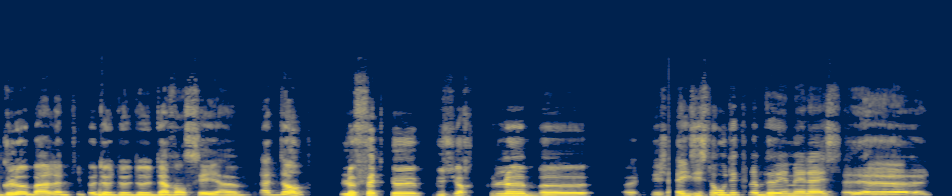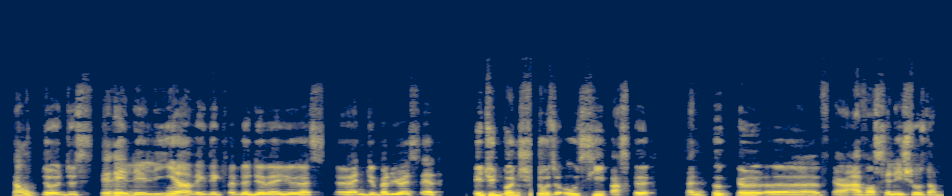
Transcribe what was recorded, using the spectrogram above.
globale un petit peu de, de, d'avancer euh, là-dedans. Le fait que plusieurs clubs euh, déjà existants ou des clubs de MLS tentent de, de serrer les liens avec des clubs de, de NWSL est une bonne chose aussi parce que ça ne peut que faire avancer les choses dans, dans,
